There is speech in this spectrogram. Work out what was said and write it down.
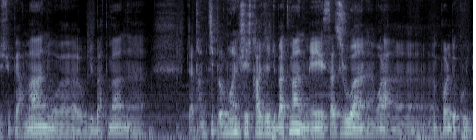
Superman ou, du Batman. Peut-être un petit peu moins que si je traduisais du Batman, mais ça se joue à un, voilà, un, poil de couille.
